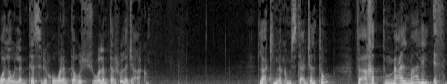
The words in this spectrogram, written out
ولو لم تسرقوا ولم تغشوا ولم ترشوا لجاءكم. لكنكم استعجلتم فأخذتم مع المال الإثم.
